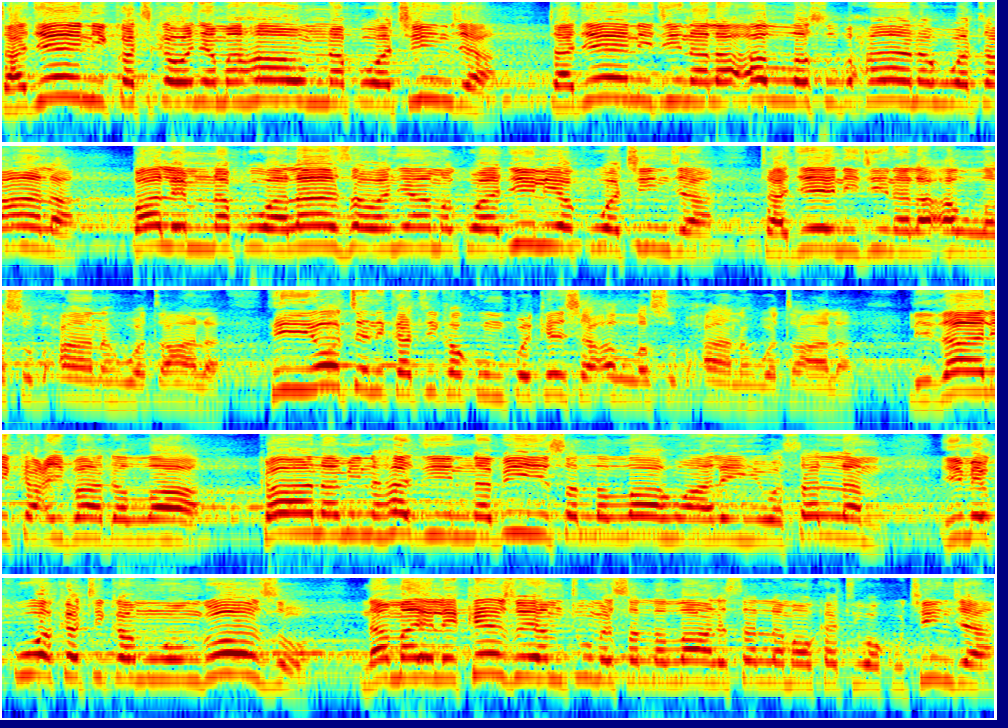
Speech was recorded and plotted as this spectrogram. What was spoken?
tajeni katika wanyama hao mnapowachinja tajeni jina la Allah subhanahu wa ta'ala pale mnapowalaza wanyama kwa ajili ya kuwachinja tajeni jina la Allah subhanahu wa ta'ala hii yote ni katika kumpwekesha Allah subhanahu wa ta'ala lidhalika ibadallah kana min hadi nabii sallallahu alayhi wasallam imekuwa katika muongozo na maelekezo ya mtume sallallahu alaihi wasallam wakati wa kuchinja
